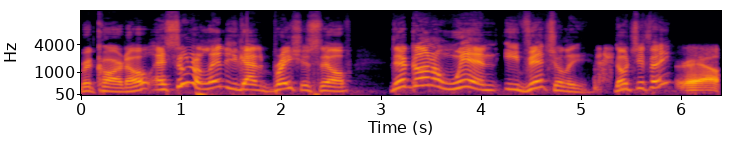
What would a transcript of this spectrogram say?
Ricardo. And sooner or later, you got to brace yourself. They're going to win eventually, don't you think? Yeah.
